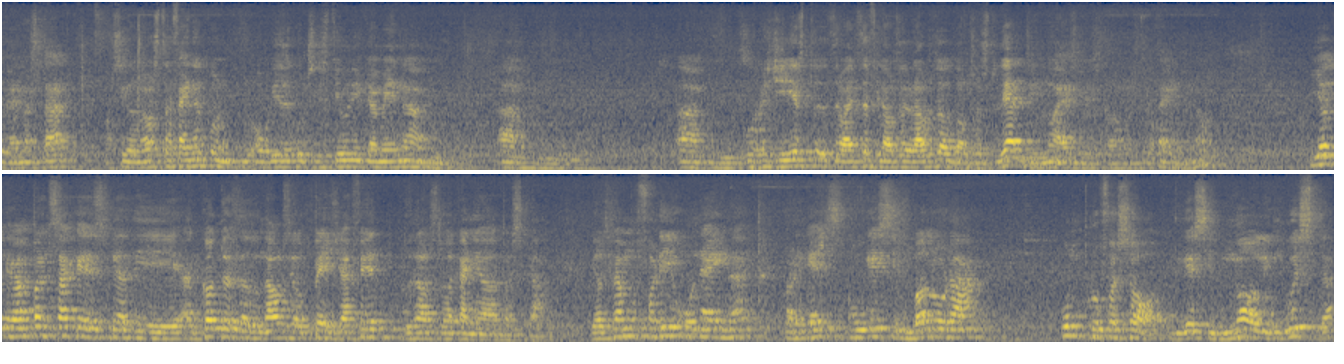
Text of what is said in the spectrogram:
podem estar o sigui, la nostra feina hauria de consistir únicament en, en, en corregir els treballs de finals de graus dels estudiants i no és més la nostra feina no? i el que vam pensar que és que en comptes de donar-los el peix ja fet, donar-los la canya de pescar i els vam oferir una eina perquè ells poguessin valorar un professor, diguéssim, no lingüista,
